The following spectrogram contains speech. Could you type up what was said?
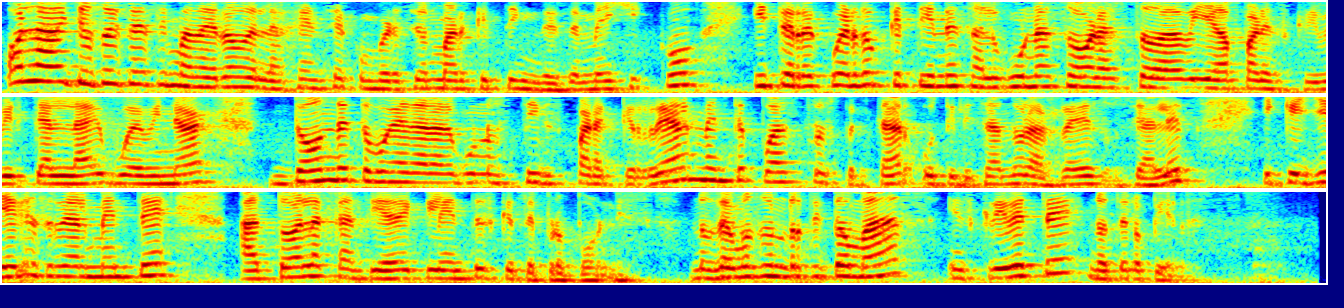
Hola, yo soy Ceci Madero de la agencia Conversión Marketing desde México y te recuerdo que tienes algunas horas todavía para inscribirte al live webinar donde te voy a dar algunos tips para que realmente puedas prospectar utilizando las redes sociales y que llegues realmente a toda la cantidad de clientes que te propones. Nos vemos un ratito más, inscríbete, no te lo pierdas.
